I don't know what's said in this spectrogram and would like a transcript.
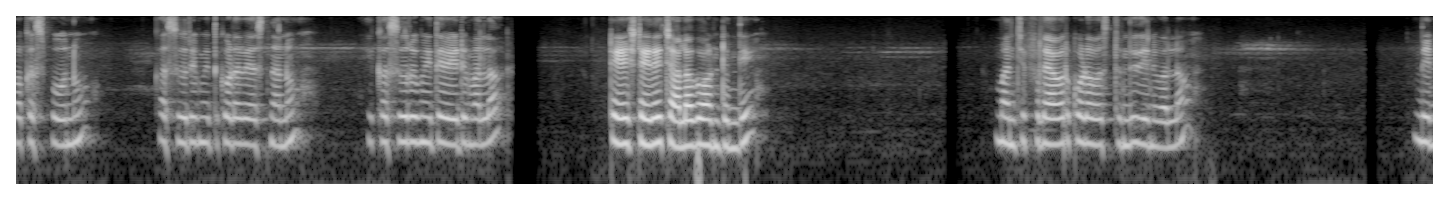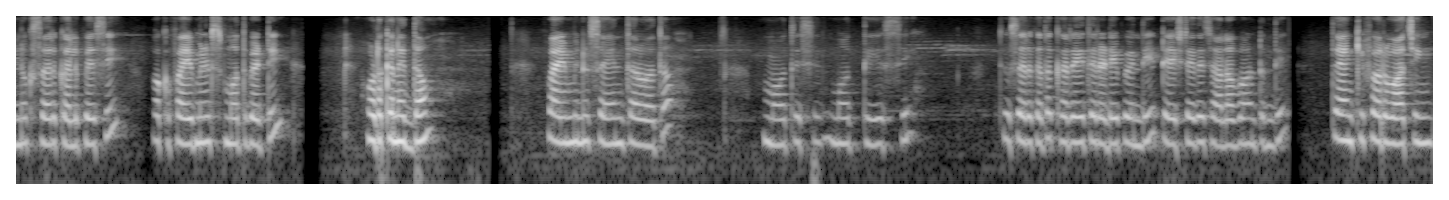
ఒక స్పూను కసూరి మెతి కూడా వేస్తున్నాను. ఈ కసూరి మెతి వేయడం వల్ల టేస్ట్ అయితే చాలా బాగుంటుంది. మంచి ఫ్లేవర్ కూడా వస్తుంది దీనివల్ల. దీన్ని ఒకసారి కలిపేసి ఒక ఫైవ్ మినిట్స్ మూత పెట్టి ఉడకనిద్దాం. ఫైవ్ మినిట్స్ అయిన తర్వాత మూత మూత తీసి చూసారు కదా కర్రీ అయితే రెడీ అయిపోయింది. టేస్ట్ అయితే చాలా బాగుంటుంది. Thank you for watching.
